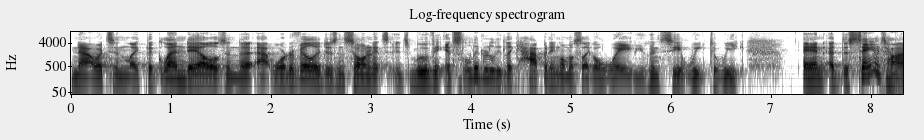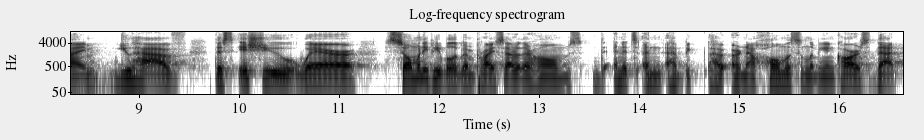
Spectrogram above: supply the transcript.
Now it's in like the Glendales and the Atwater Villages and so on. It's it's moving. It's literally like happening almost like a wave. You can see it week to week. And at the same time, you have this issue where so many people have been priced out of their homes and it's and have are now homeless and living in cars that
